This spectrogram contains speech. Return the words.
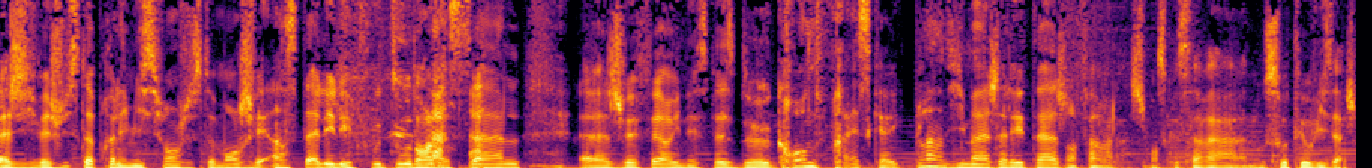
Là, j'y vais juste après l'émission, justement. Je vais installer les photos dans la salle. Euh, je vais faire une espèce de grande fresque avec plein d'images à l'étage. Enfin voilà, je pense que ça va nous sauter au visage.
